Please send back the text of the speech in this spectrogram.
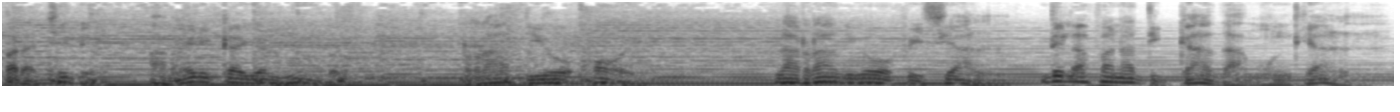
para Chile, América y el mundo. Radio Hoy, la radio oficial de la fanaticada mundial.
